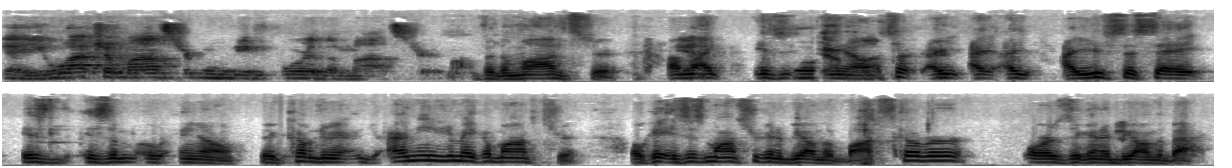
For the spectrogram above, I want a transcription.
Yeah, you watch a monster movie for the monster. for the monster, I'm Yeah. like, is you know, so I, I I- I used to say, is is a, you know, they come to me, I need you to make a monster. Okay, is this monster going to be on the box cover or is it going to be on the back?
